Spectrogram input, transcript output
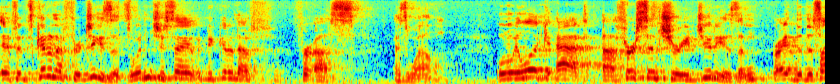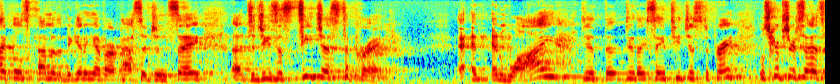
if it's good enough for Jesus, wouldn't you say it would be good enough for us as well? When we look at uh, first century Judaism, right, the disciples come at the beginning of our passage and say uh, to Jesus, Teach us to pray. And, and why do, do they say, Teach us to pray? Well, scripture says,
